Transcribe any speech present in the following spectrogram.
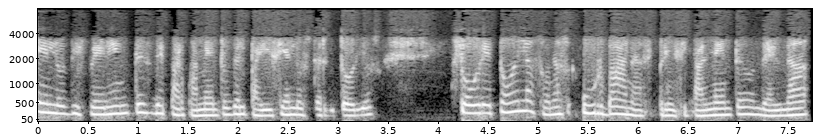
en los diferentes departamentos del país y en los territorios, sobre todo en las zonas urbanas principalmente, donde hay una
